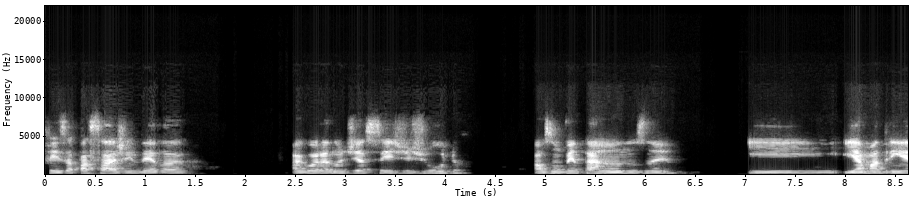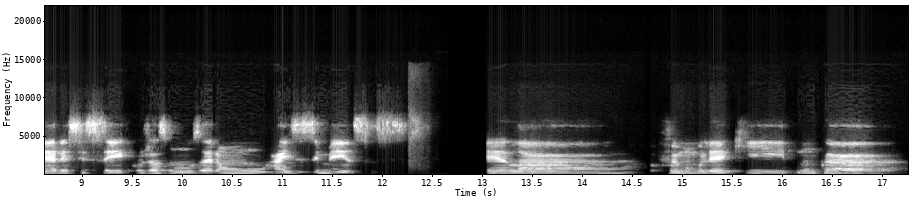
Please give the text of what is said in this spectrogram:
fez a passagem dela agora no dia 6 de julho, aos 90 anos, né? E, e a madrinha era esse ser cujas mãos eram raízes imensas. Ela foi uma mulher que nunca,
